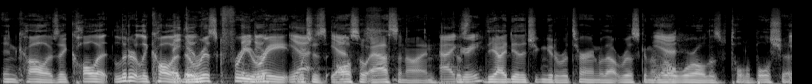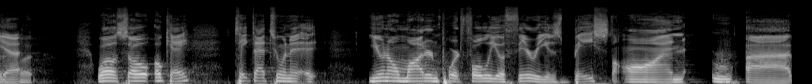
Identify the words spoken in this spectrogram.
in college, they call it literally call it the risk free rate, Yeah, which is yeah. also asinine. I agree. The idea that you can get a return without risk in the Yeah. real world is total bullshit. Yeah. But Well, so okay, take that to an. Uh, you know, modern portfolio theory is based on uh,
